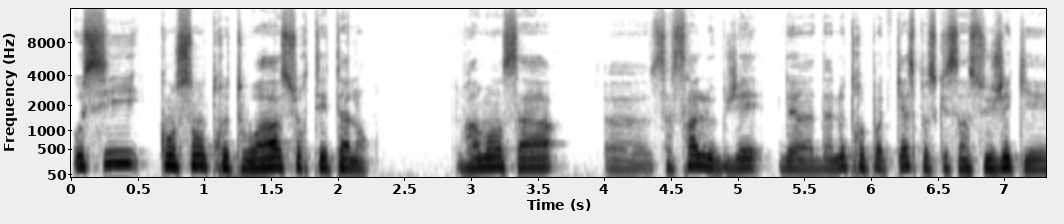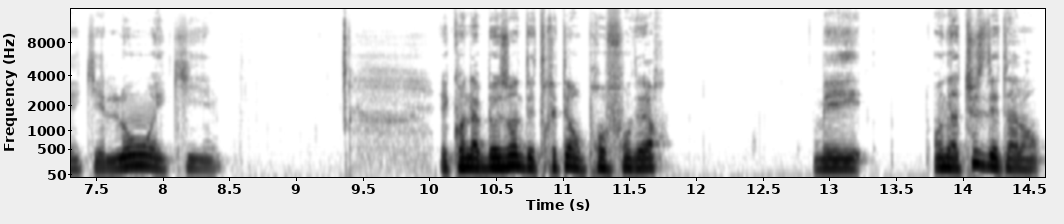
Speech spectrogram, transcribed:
Aussi, concentre-toi sur tes talents. Vraiment, ça, euh, ça sera l'objet d'un autre podcast parce que c'est un sujet qui est, long et qui et qu'on a besoin de traiter en profondeur. Mais on a tous des talents,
